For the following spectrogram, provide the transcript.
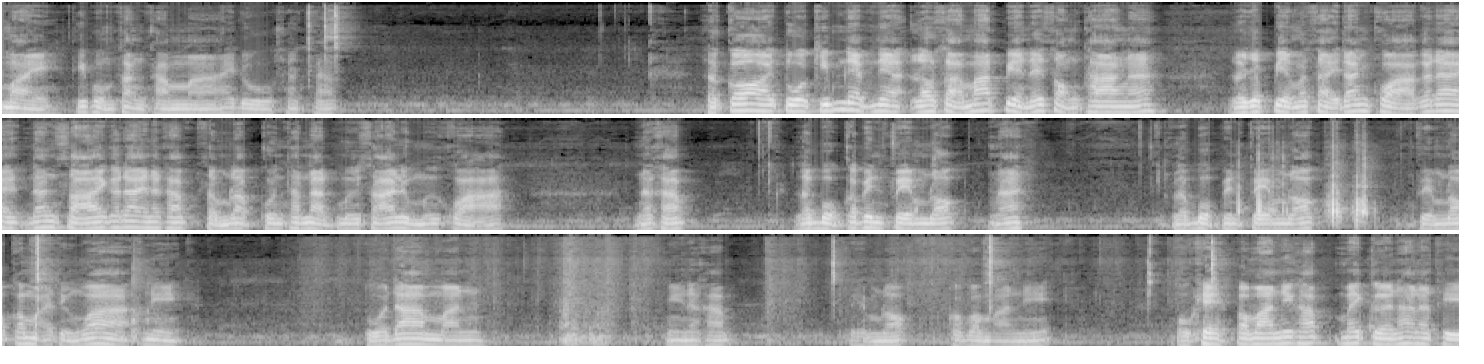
ใหม่ที่ผมสั่งทำมาให้ดูชัดๆ แล้วก็ไอตัวคลิปเน็บเนี่ยเราสามารถเปลี่ยนได้สองทางนะ เราจะเปลี่ยนมาใส่ด้านขวาก็ได้ ด้านซ้ายก็ได้นะครับสำหรับคนถนัดมือซ้ายหรือมือขวานะครับ ระบบก็เป็นเฟรมล็อกนะ ระบบเป็นเฟรมล็อก เฟรมล็อกก็หมายถึงว่านี่ ตัวด้ามมันนี่นะครับเฟรมล็อกก็ประมาณนี้ โอเค ประมาณนี้ครับ ไม่เกิน 5 นาที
